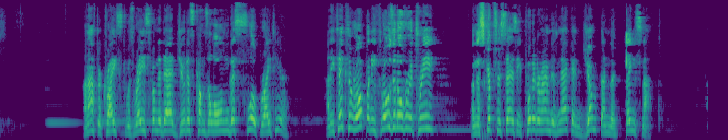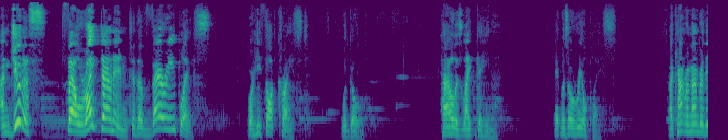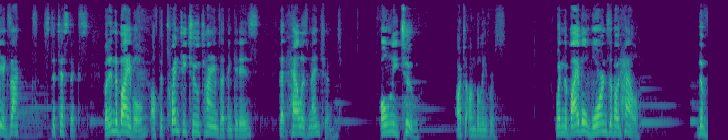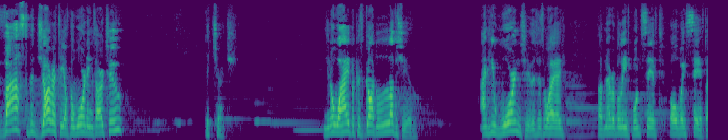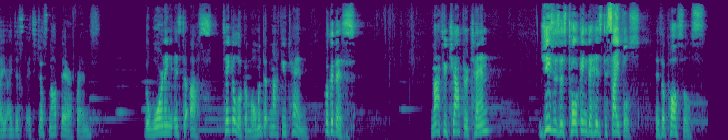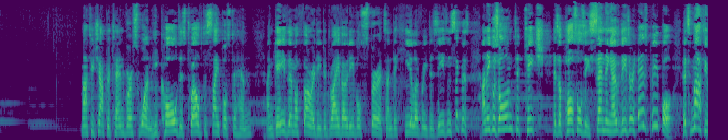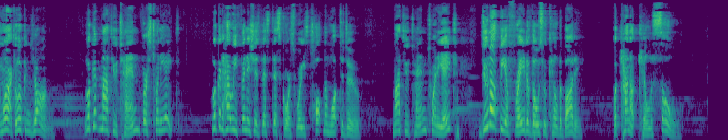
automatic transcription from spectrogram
And after Christ was raised from the dead, Judas comes along this slope right here. And he takes a rope and he throws it over a tree. And the scripture says he put it around his neck and jumped and the thing snapped. And Judas fell right down into the very place where he thought Christ would go. Hell is like Gehenna. It was a real place. I can't remember the exact statistics, but in the Bible, of the 22 times I think it is that hell is mentioned, only two are to unbelievers. When the Bible warns about hell, the vast majority of the warnings are to the church. You know why? Because God loves you. And He warns you. This is why I, have never believed once saved, always saved. I, I just, it's just not there, friends. The warning is to us. Take a look a moment at Matthew 10. Look at this. Matthew chapter 10. Jesus is talking to his disciples, his apostles. Matthew chapter 10 verse 1. He called his twelve disciples to him and gave them authority to drive out evil spirits and to heal every disease and sickness. And he goes on to teach his apostles he's sending out. These are his people. It's Matthew, Mark, Luke, and John. Look at Matthew 10 verse 28. Look at how he finishes this discourse where he's taught them what to do. Matthew 10, 28. Do not be afraid of those who kill the body, but cannot kill the soul.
